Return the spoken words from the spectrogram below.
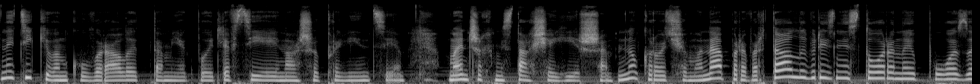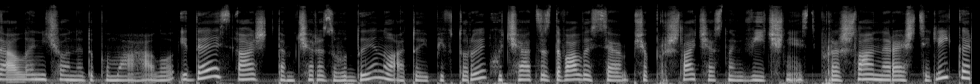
не тільки Ванкувера, але там якби для всієї нашої провінції, менших містах ще гірше. Ну коротше, мене перевертали в різні сторони пози, але нічого не допомагало. І десь аж там через годину, а то й півтори. Хоча це здавалося, що пройшла чесно вічність. Пройшла нарешті лікар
